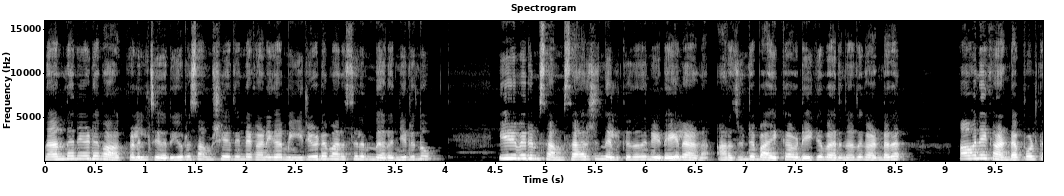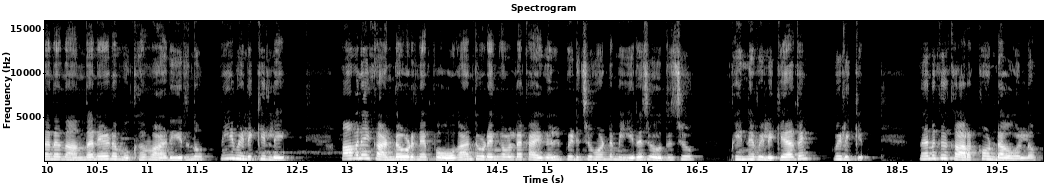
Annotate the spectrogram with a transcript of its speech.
നന്ദനയുടെ വാക്കുകളിൽ ചെറിയൊരു സംശയത്തിന്റെ കണിക മീരയുടെ മനസ്സിലും നിറഞ്ഞിരുന്നു. ഇരുവരും സംസാരിച്ചു നിൽക്കുന്നതിനിടയിലാണ് അർജുന്റെ ബൈക്ക് അവിടേക്ക് വരുന്നത് കണ്ടത്. അവനെ കണ്ടപ്പോൾ തന്നെ നന്ദനയുടെ മുഖം വാടിയിരുന്നു. നീ വിളിക്കില്ലേ? അവനെ കണ്ട ഉടനെ പോകാൻ തുടങ്ങിയവളുടെ കൈകളിൽ പിടിച്ചുകൊണ്ട് മീര ചോദിച്ചു. പിന്നെ വിളിക്കാതെ വിളിക്കും. നിനക്ക് കറക്കമുണ്ടാവുമല്ലോ.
